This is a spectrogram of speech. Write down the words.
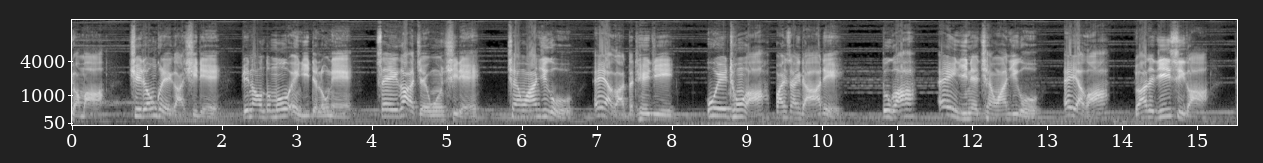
ရွာမှာခြေတုံးကလေးကရှိတဲ့ ပြင်အောင်သမိုးအိမ်ကြီးတစ်လုံးနဲ့ဆယ်ကအကျယ်ဝန်းရှိတဲ့ခြံဝမ်းကြီးကိုအဲ့ရကတထေးကြီးဦးအေးထွန်းကပိုင်ဆိုင်တာတဲ့သူကအဲ့အိမ်ကြီးနဲ့ခြံဝမ်းကြီးကိုအဲ့ရကရွာတကြီးစီကတ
